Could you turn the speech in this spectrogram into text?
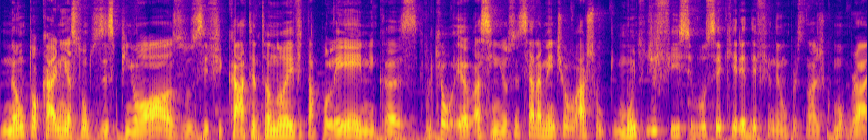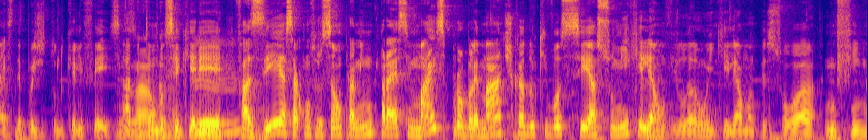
não tocar em assuntos espinhosos e ficar tentando evitar polêmicas? Porque eu, eu assim, eu sinceramente eu acho muito difícil você querer defender um personagem como o Bryce depois de tudo que ele fez, sabe? Exatamente. Então você querer uhum. fazer essa construção, para mim, parece mais problemática do que você assumir que ele é um vilão e que ele é uma pessoa, enfim,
